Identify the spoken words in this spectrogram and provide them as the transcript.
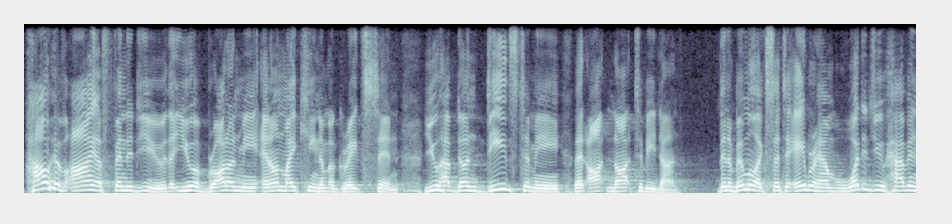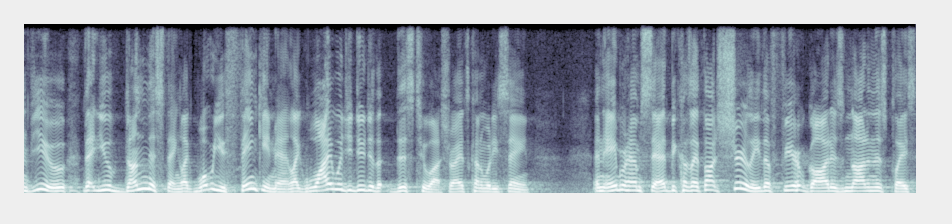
How have I offended you that you have brought on me and on my kingdom a great sin? You have done deeds to me that ought not to be done. Then Abimelech said to Abraham, What did you have in view that you've done this thing? Like, what were you thinking, man? Like, why would you do this to us, right? It's kind of what he's saying. And Abraham said, Because I thought, surely the fear of God is not in this place,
